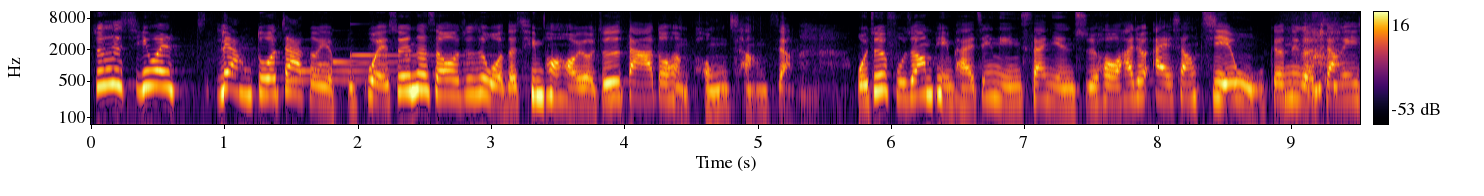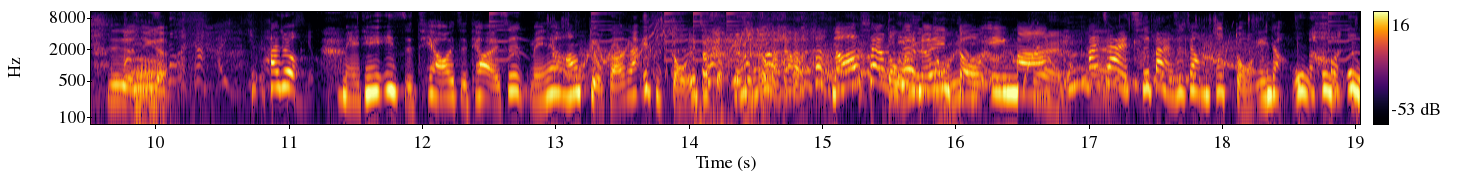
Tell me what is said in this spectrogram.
就是因为量多，价格也不贵，所以那时候就是我的亲朋好友，就是大家都很捧场这样。我就是服装品牌经营三年之后，他就爱上街舞，跟那个张医师的那个，他就每天一直跳，一直跳，也是每天好像丢高，这样一直抖，一直抖，一直抖这样。然后现在不是流行抖音吗？他家里吃饭也是这样，就抖音这样，呜呜呜。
